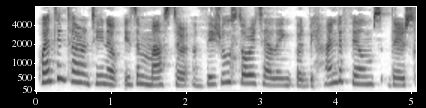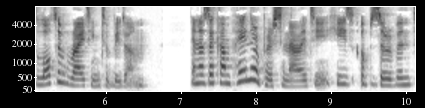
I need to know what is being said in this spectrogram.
Quentin Tarantino is a master of visual storytelling, but behind the films, there's lots of writing to be done. And as a campaigner personality, he's observant,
